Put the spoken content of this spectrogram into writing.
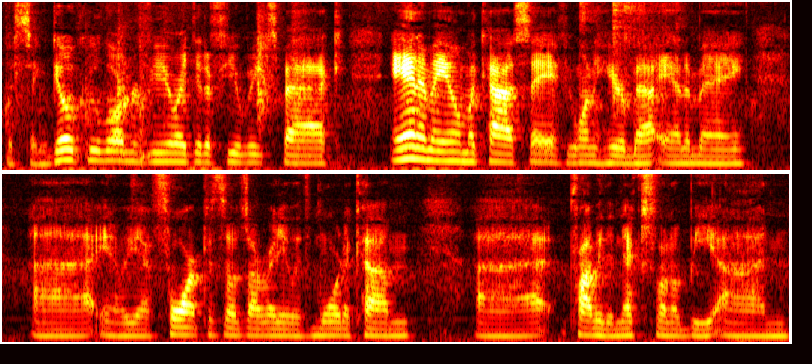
The Sengoku Lord review I did a few weeks back. Anime Omakase, if you want to hear about anime. Uh, you know, we have four episodes already with more to come. Uh, probably the next one will be on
